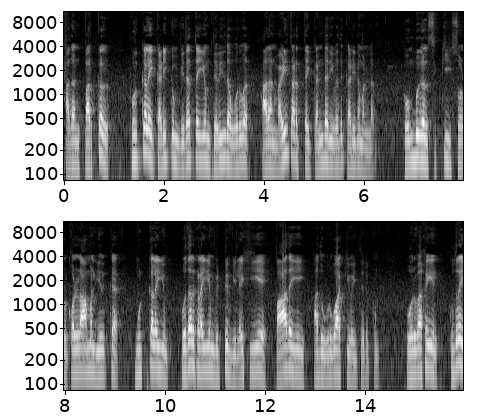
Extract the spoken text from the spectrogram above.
அதன் பற்கள் புற்களை கடிக்கும் விதத்தையும் தெரிந்த ஒருவர் அதன் வழித்தடத்தை கண்டறிவது கடினமல்ல. கொம்புகள் சிக்கி சொல் கொள்ளாமல் இருக்க முட்களையும் புதர்களையும் விட்டு விலகியே பாதையை அது உருவாக்கி வைத்திருக்கும். ஒரு வகையில் குதிரை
